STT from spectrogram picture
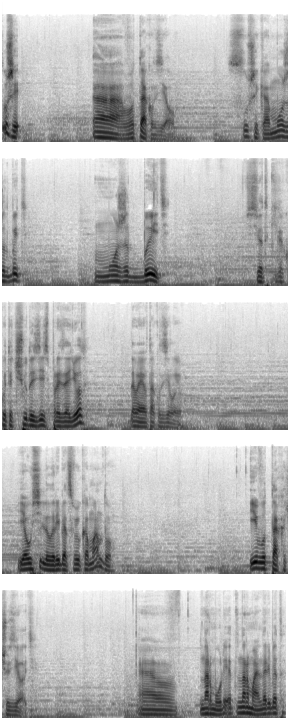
Слушай А, вот так он сделал. Слушай-ка, а может быть Может быть Все-таки какое-то чудо здесь произойдет Давай я вот так вот сделаю. Я усилил, ребят, свою команду. И вот так хочу сделать. Э, Нормуле, это нормально, ребята.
